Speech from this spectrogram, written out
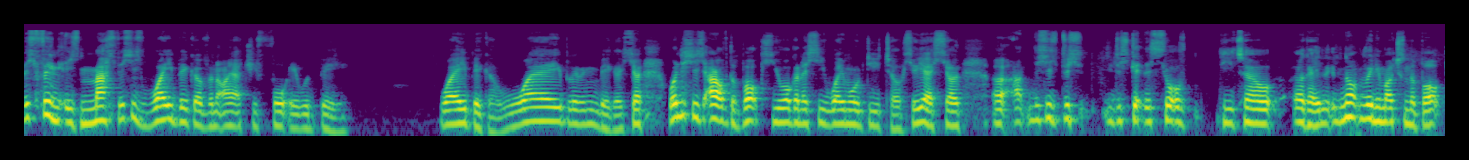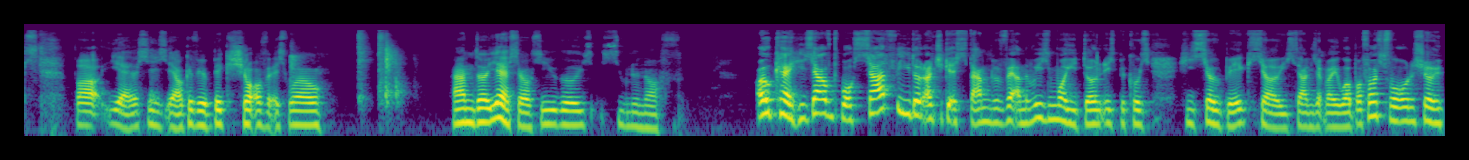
This thing is massive. This is way bigger than I actually thought it would be way bigger, way blooming bigger. So when this is out of the box, you are going to see way more detail. So yeah, so uh, uh, this is just, you just get this sort of detail. Okay, not really much on the box, but yeah, this is, yeah, I'll give you a big shot of it as well. And uh, yeah, so I'll see you guys soon enough. Okay, he's out of the box. Sadly, you don't actually get a stand with it, and the reason why you don't is because he's so big, so he stands up very well. But first of all, I want to show you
